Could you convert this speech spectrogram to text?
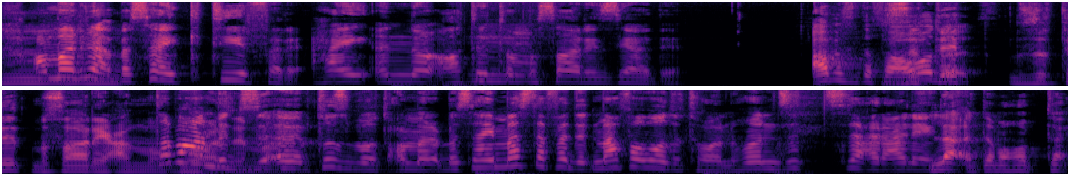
عمر لا بس هاي كتير فرق. هاي إنه أعطيتهم. مصاري زيادة. آه بس تفاوضت زتيت زتيت مصاري على الموضوع طبعا بتز... بتزبط عمر بس هاي ما استفدت ما فاوضت هون. هون زدت السعر عليك. لا إنت ما هو أنت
